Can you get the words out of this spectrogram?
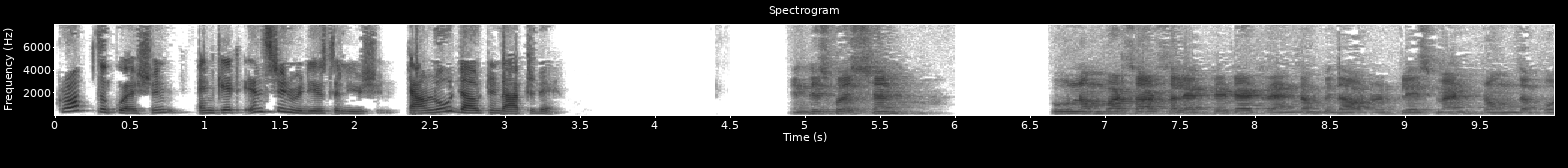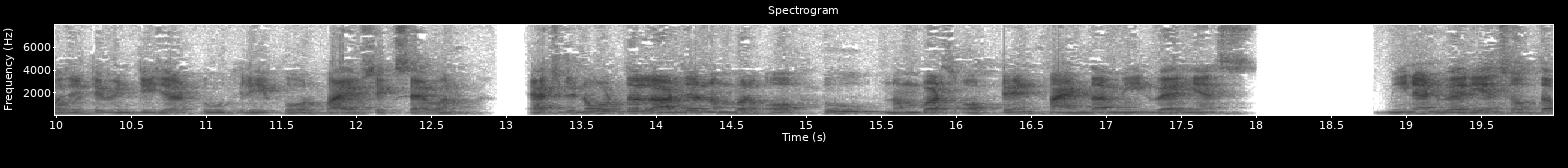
crop the question, and get instant video solution. Download Doubtnut app today. In this question, two numbers are selected at random without replacement from the positive integer 2, 3, 4, 5, 6, 7. X denote the larger number of two numbers obtained. Find the mean variance mean and variance of the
